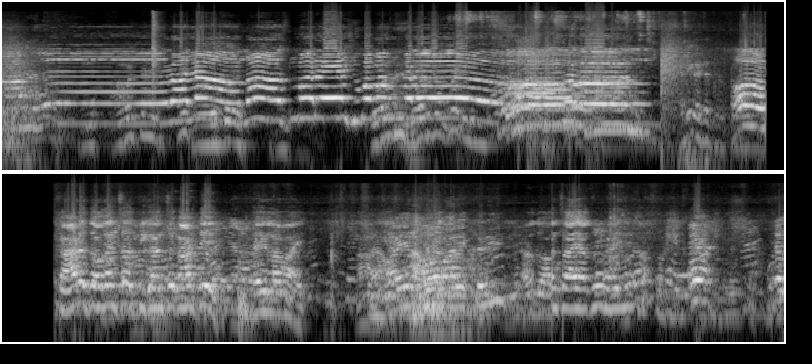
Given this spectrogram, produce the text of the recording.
नांदा? काढ दोघांचं तिघांचं काढ ते खायला बाय अरे दोघांचं आहे अजून राहिली ना कुठं कुठं?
